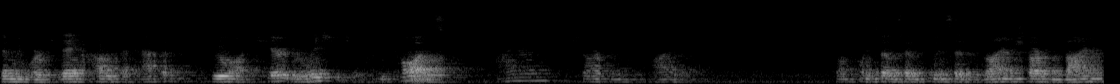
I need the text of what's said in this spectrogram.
than we were today. How does that happen? Through our shared relationships. Because iron sharpens iron. Psalm 27 17 it says, As iron sharpens iron,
